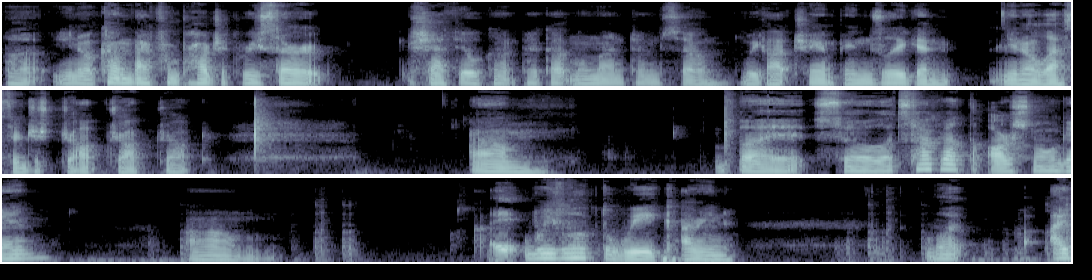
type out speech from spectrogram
But you know, coming back from Project Restart, Sheffield couldn't pick up momentum, so we got Champions League, and you know, Leicester just dropped, dropped, dropped. Um. But so let's talk about the Arsenal game. Um. We looked weak. I mean, what I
